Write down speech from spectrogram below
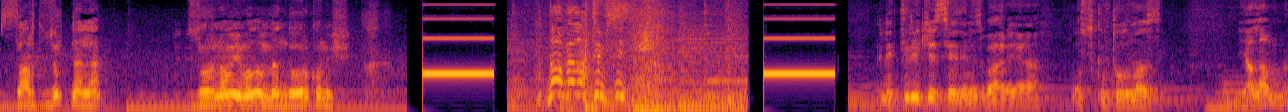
Zart zurt ne lan? Zoruna mıyım oğlum ben doğru konuş. Haber tipsiz? Elektriği kesseydiniz bari ya. O sıkıntı olmazdı. Yalan mı?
